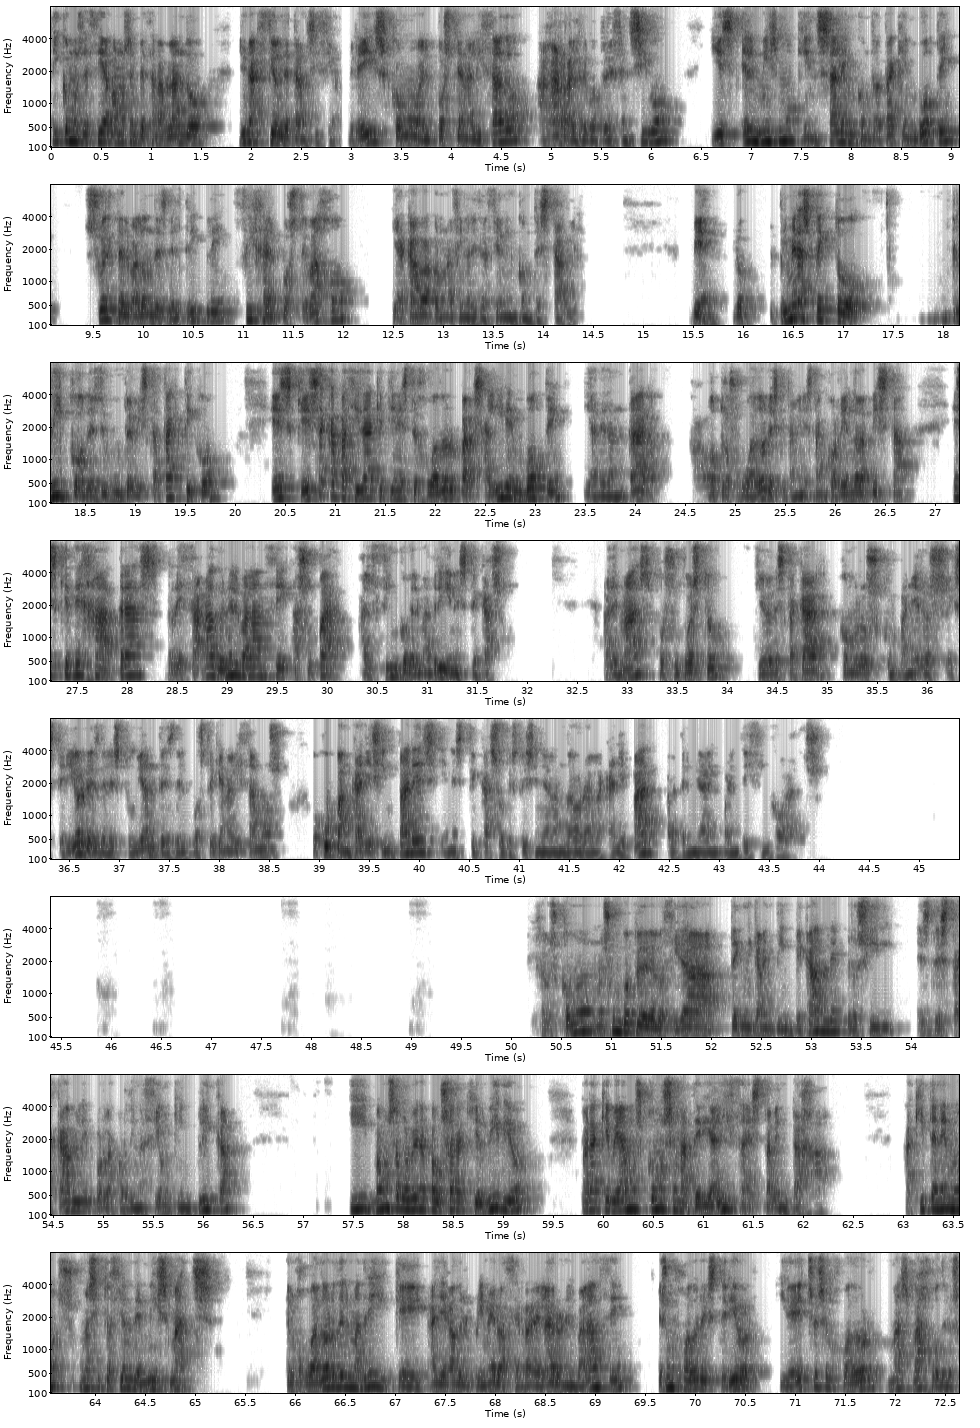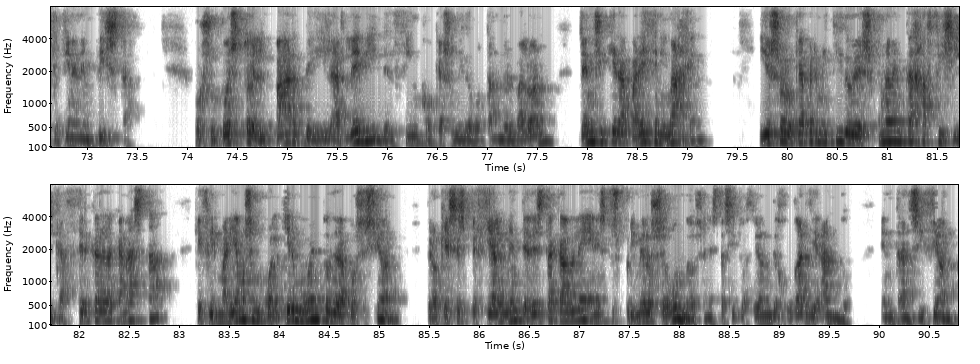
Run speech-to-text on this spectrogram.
Y como os decía, vamos a empezar hablando de una acción de transición. Veréis cómo el poste analizado agarra el rebote defensivo y es él mismo quien sale en contraataque en bote, suelta el balón desde el triple, fija el poste bajo y acaba con una finalización incontestable. Bien, el primer aspecto rico desde un punto de vista táctico es que esa capacidad que tiene este jugador para salir en bote y adelantar a otros jugadores que también están corriendo la pista es que deja atrás, rezagado en el balance, a su par, al 5 del Madrid en este caso. Además, por supuesto, quiero destacar cómo los compañeros exteriores del estudiantes del poste que analizamos ocupan calles impares y en este caso que estoy señalando ahora la calle par para terminar en 45 grados. Fijaos cómo no es un bote de velocidad técnicamente impecable, pero sí es destacable por la coordinación que implica y vamos a volver a pausar aquí el vídeo para que veamos cómo se materializa esta ventaja. Aquí tenemos una situación de mismatch. El jugador del Madrid, que ha llegado el primero a cerrar el aro en el balance, es un jugador exterior y de hecho es el jugador más bajo de los que tienen en pista. Por supuesto, el par de Gilad Levy, del 5 que ha subido botando el balón, ya ni siquiera aparece en imagen. Y eso lo que ha permitido es una ventaja física cerca de la canasta que firmaríamos en cualquier momento de la posesión, pero que es especialmente destacable en estos primeros segundos, en esta situación de jugar llegando, en transición.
